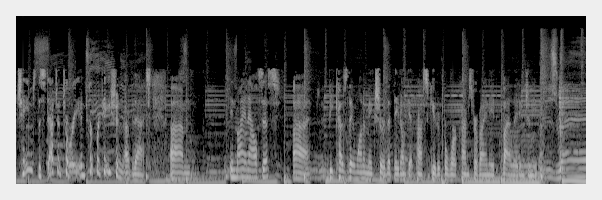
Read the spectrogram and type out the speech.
change the statutory interpretation of that. Um, in my analysis, uh, because they want to make sure that they don't get prosecuted for war crimes for violating Geneva.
